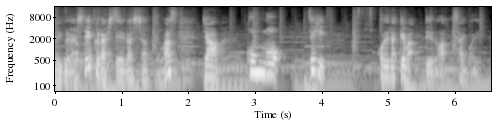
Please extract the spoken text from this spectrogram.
人暮らしで暮らしていらっしゃってます。じゃあ今後、ぜひ、これだけはっていうのは最後に。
